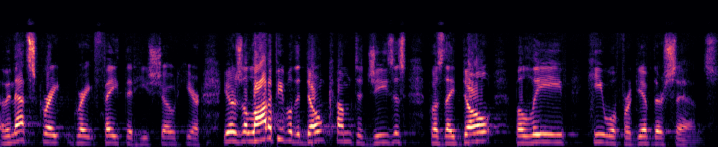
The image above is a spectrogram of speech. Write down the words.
I mean, that's great, great faith that he showed here. You know, there's a lot of people that don't come to Jesus because they don't believe he will forgive their sins.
